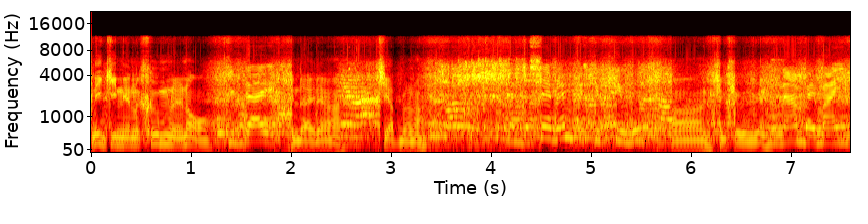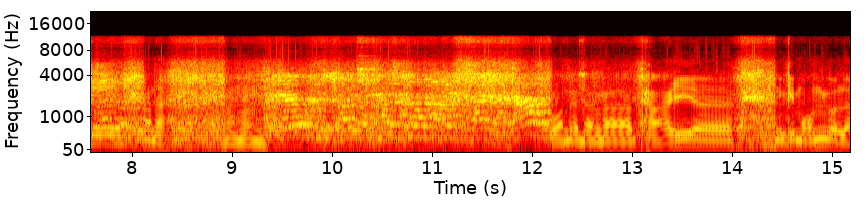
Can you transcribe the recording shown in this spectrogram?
Nị chín nên là khum đấy nó. Kinh đây. Kinh đây đấy à, chẹp nó. Ano kikiyuge? Namba đi. Anh à? Ừ. Quán này đang à, thái à, những cái món gọi là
